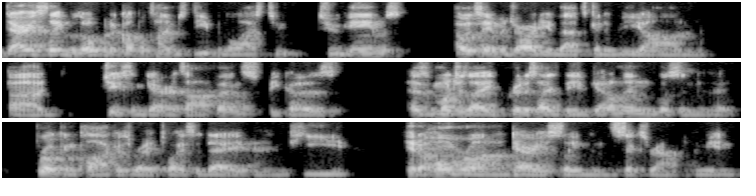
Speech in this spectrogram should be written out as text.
Darius Slayton was open a couple times deep in the last two two games. I would say a majority of that's going to be on uh, Jason Garrett's offense because as much as I criticize Dave Gettleman, listen, broken clock is right twice a day, and he hit a home run on Darius Slayton in the sixth round. I mean,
